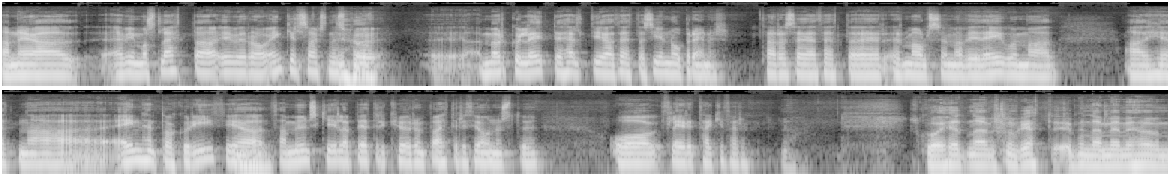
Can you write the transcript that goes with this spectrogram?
Þannig að ef ég má sletta yfir á engilsaksnesku eh, mörgu leiti held ég að þetta sé nóg breynir. Það er að segja að þetta er, er mál sem við eigum að, að hérna, einhenda okkur í því að mm. það mun skila betri kjörum, bættir í þjónustu og fleiri tækifærum. Sko hérna við skulum rétt uppmynda með við höfum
